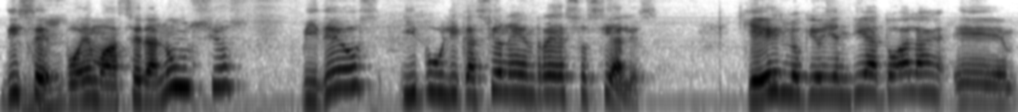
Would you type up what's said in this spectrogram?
Dice, podemos hacer anuncios, videos y publicaciones en redes sociales. Que es lo que hoy en día todas las, eh,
